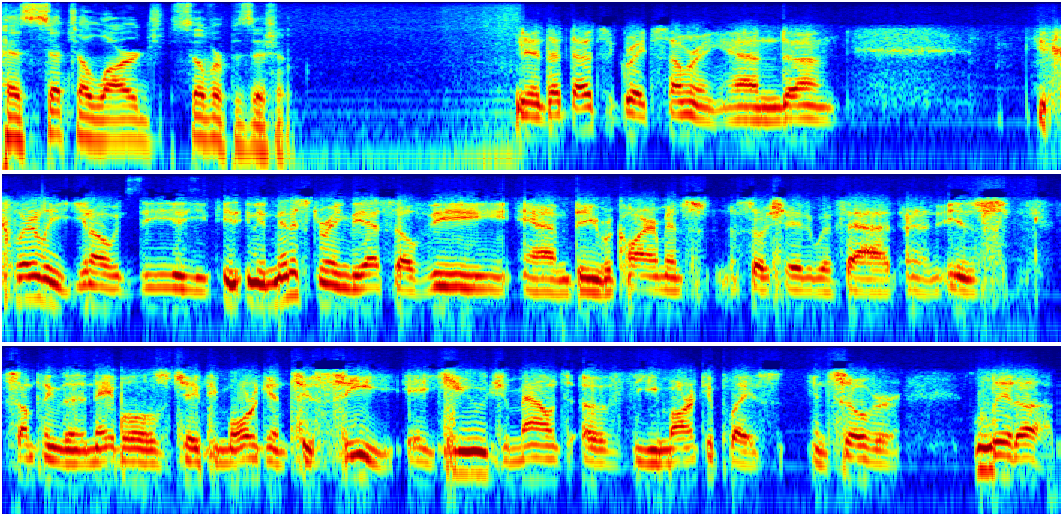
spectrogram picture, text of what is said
has such a large silver position? Yeah, that that's a great summary, and um, clearly, you know, the administering the SLV and the requirements associated with that uh, something that enables J.P. Morgan to see a huge amount of the marketplace in silver lit up,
